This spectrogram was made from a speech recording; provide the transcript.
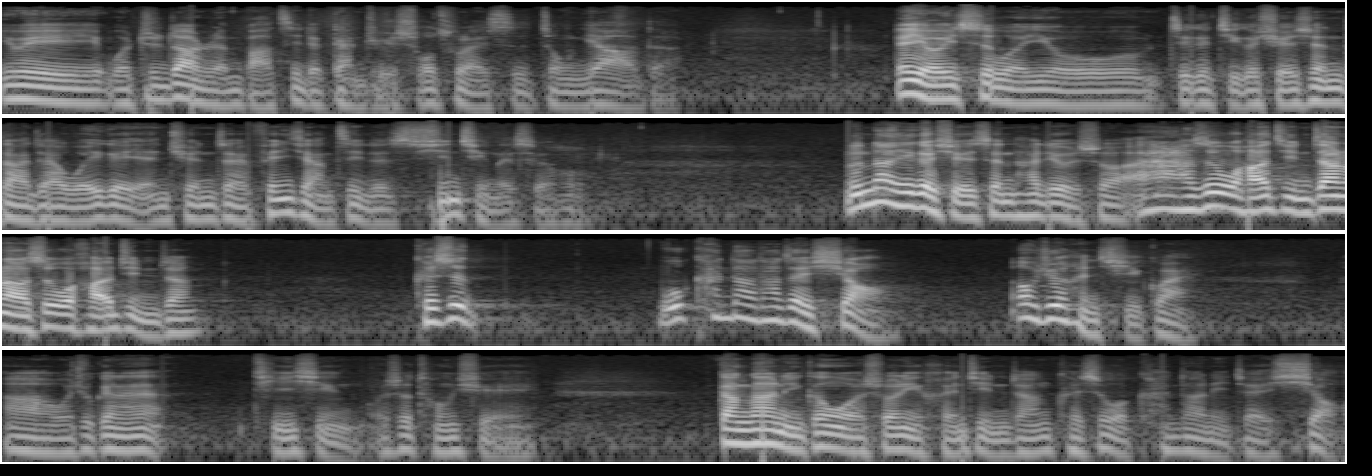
因为我知道人把自己的感觉说出来是重要的。但有一次，我有这个几个学生，大家围个圆圈在分享自己的心情的时候，轮到一个学生，他就说：“啊，老师，我好紧张，老师，我好紧张。”可是我看到他在笑，啊，我觉得很奇怪，啊，我就跟他提醒我说：“同学，刚刚你跟我说你很紧张，可是我看到你在笑，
